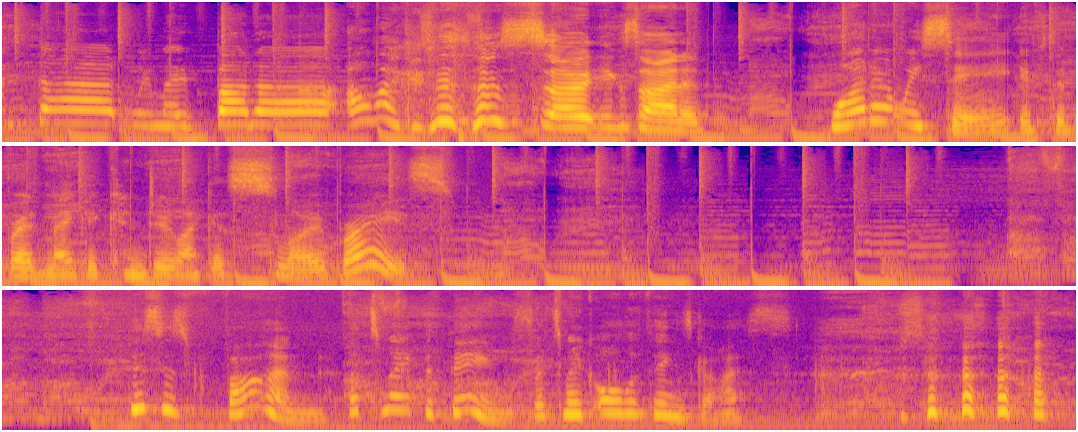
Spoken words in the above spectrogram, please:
at that, we made butter. Oh my goodness, I'm so excited. Why don't we see if the bread maker can do like a slow braise? This is fun. Let's make the things. Let's make all the things, guys.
